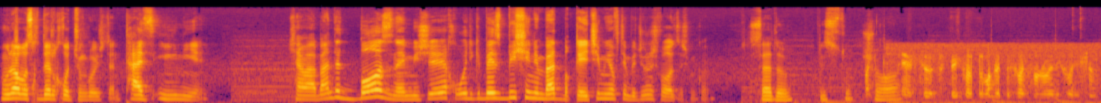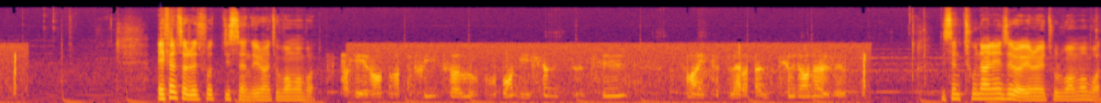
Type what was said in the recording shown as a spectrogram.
اونا واسه دل خودشون گذاشتن. تزیینیه کمربندت باز نمیشه. خب دیگه بز بشینیم بعد با قیچی میافتیم به جونش بازش می‌کنیم. 124 Air 2, triple one, report on ready for descent. Iran to 111 Okay, Iran on. Triple one, descent to flight level two nine zero. descend 290 Iran to 111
